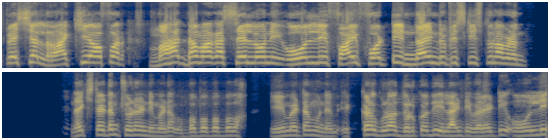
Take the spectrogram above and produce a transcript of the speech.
స్పెషల్ రాఖీ ఆఫర్ మహాధమాగా సేల్లోని ఓన్లీ ఫైవ్ ఫార్టీ నైన్ రూపీస్కి ఇస్తున్నా మేడం. నెక్స్ట్ ఐటమ్ చూడండి మేడం. అబ్బాబ్బాబ్బా ఏం ఐటమ్ ఉన్నాయి ఎక్కడ కూడా దొరకదు ఇలాంటి వెరైటీ ఓన్లీ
